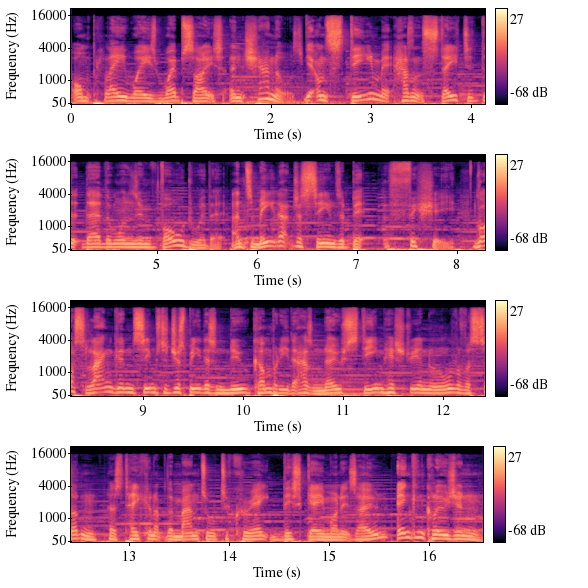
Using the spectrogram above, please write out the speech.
on Playway's websites and channels. Yet on Steam, it hasn't stated that they're the ones involved with it, and to me, that just seems a bit fishy. Ross Langan seems to just be this new company that has no Steam history and all of a sudden has taken up the mantle to create this game on its own. In conclusion,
